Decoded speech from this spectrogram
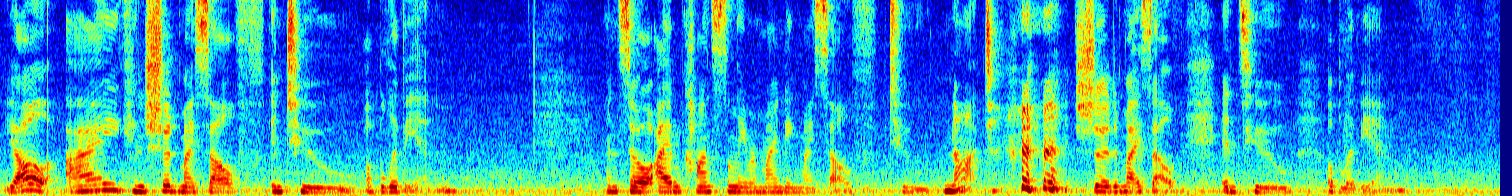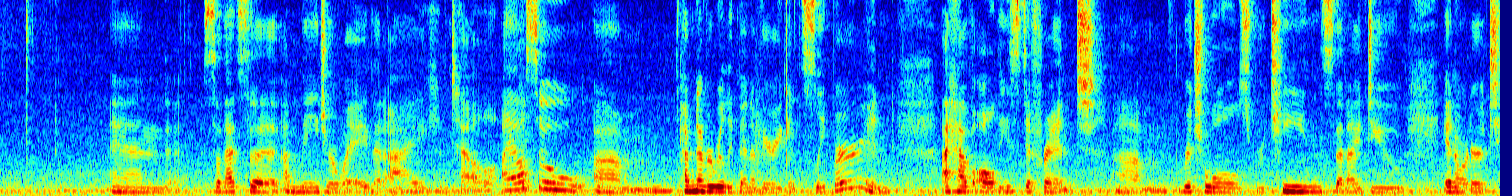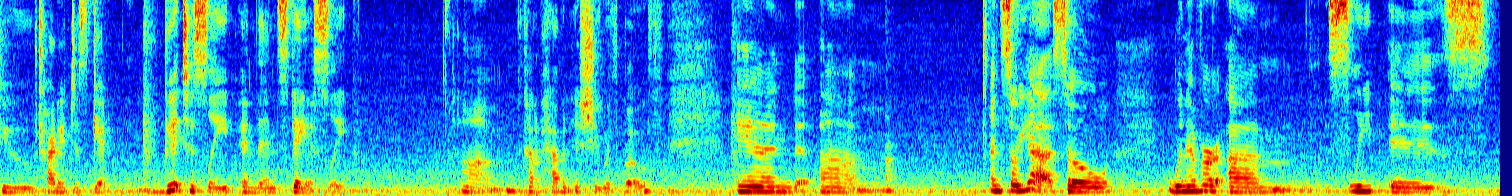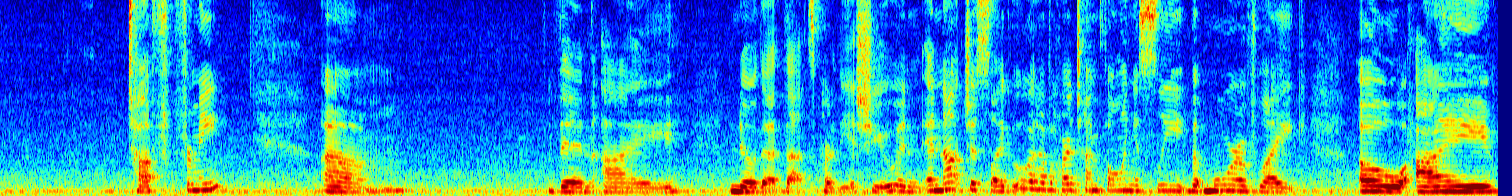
y'all, I can should myself into oblivion. And so I'm constantly reminding myself to not should myself into oblivion. And so that's a, a major way that I can tell. I also um, have never really been a very good sleeper, and I have all these different um, rituals, routines that I do in order to try to just get get to sleep and then stay asleep. Um, kind of have an issue with both, and um, and so yeah, so whenever um, sleep is tough for me, um, then I know that that's part of the issue and and not just like oh I have a hard time falling asleep but more of like oh I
